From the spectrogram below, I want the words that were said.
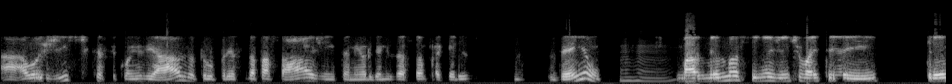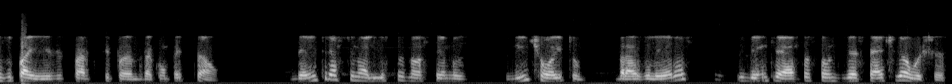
a logística ficou inviável pelo preço da passagem e também a organização para que eles venham, uhum. mas mesmo assim a gente vai ter aí 13 países participando da competição. Dentre as finalistas nós temos 28 brasileiras e dentre essas são 17 gaúchas.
